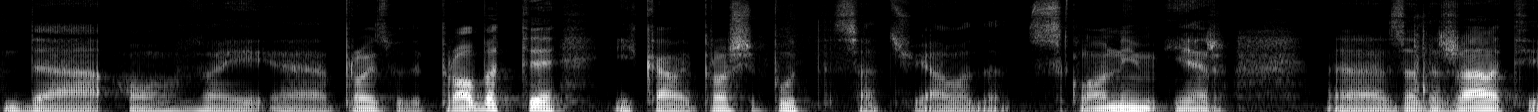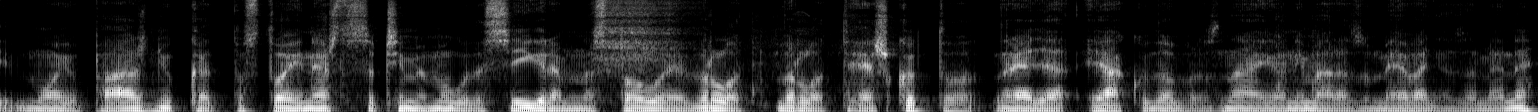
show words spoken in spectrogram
da ovaj, uh, proizvode probate i kao i prošli put sad ću ja ovo da sklonim jer zadržavati moju pažnju kad postoji nešto sa čime mogu da se igram na stolu je vrlo, vrlo teško, to Relja jako dobro zna i on ima razumevanja za mene,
